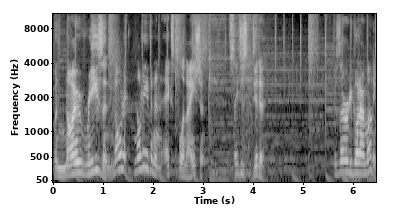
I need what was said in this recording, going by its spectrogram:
for no reason, not not even an explanation. They just did it because they already got our money,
